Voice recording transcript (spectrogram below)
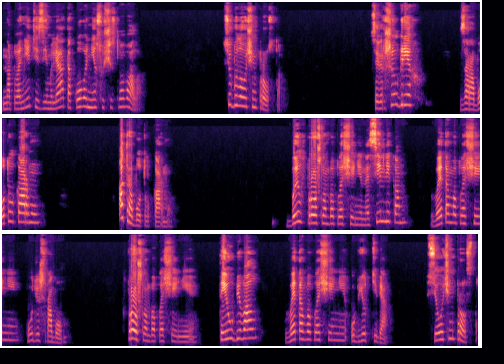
на планете Земля такого не существовало. Все было очень просто. Совершил грех, заработал карму, отработал карму. Был в прошлом воплощении насильником, в этом воплощении будешь рабом. В прошлом воплощении ты убивал, в этом воплощении убьют тебя. Все очень просто.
